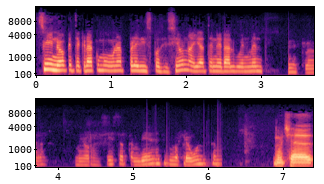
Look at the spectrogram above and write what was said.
Sí, ¿no? Que te crea como una predisposición a ya tener algo en mente. Sí, claro. Medio racista también, si me preguntan. Muchas...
